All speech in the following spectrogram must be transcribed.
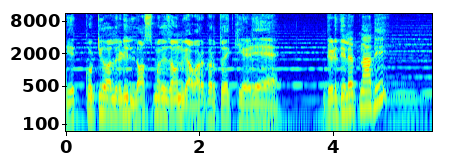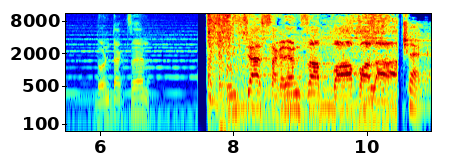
एक कोटी ऑलरेडी लॉसमध्ये जाऊन व्यवहार करतोय केळे दीड दिलेत ना आधी? दोन टाक चल. तुमच्या सगळ्यांचा बाप आला Check.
